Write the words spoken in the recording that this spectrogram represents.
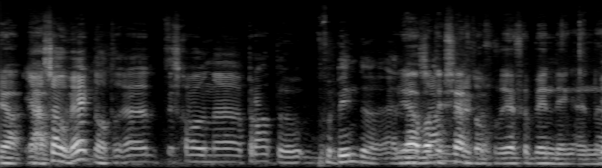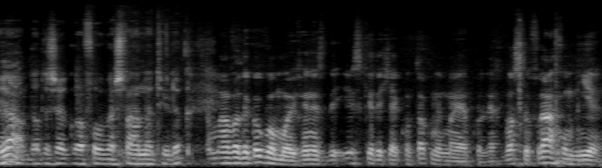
Ja, ja, zo werkt dat. Eh, het is gewoon eh, praten, verbinden. En Ja, wat ik zeg toch, weer verbinding. En eh, Ja. dat is ook waarvoor we staan natuurlijk. Maar wat ik ook wel mooi vind, is de eerste keer dat jij contact met mij hebt gelegd, was de vraag om hier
